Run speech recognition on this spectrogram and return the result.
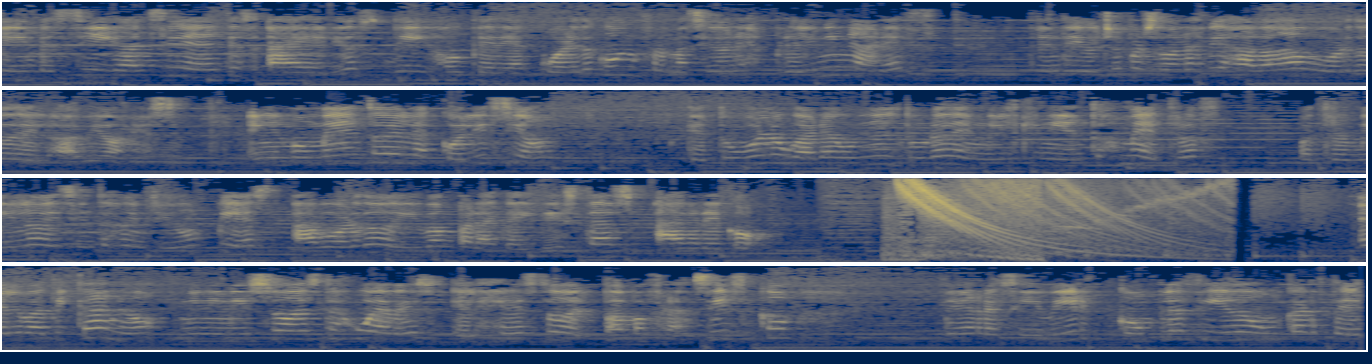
que investiga accidentes aéreos, dijo que de acuerdo con informaciones preliminares, 38 personas viajaban a bordo de los aviones. En el momento de la colisión, que tuvo lugar a una altura de 1500 metros, 4.921 pies, a bordo iban agregó. El Vaticano minimizó este jueves el gesto del Papa Francisco de recibir complacido un cartel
